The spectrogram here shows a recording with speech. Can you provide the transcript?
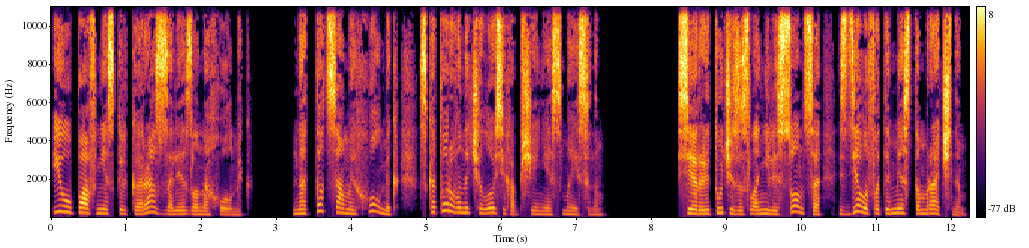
и, упав несколько раз, залезла на холмик. На тот самый холмик, с которого началось их общение с Мейсоном. Серые тучи заслонили солнце, сделав это место мрачным.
